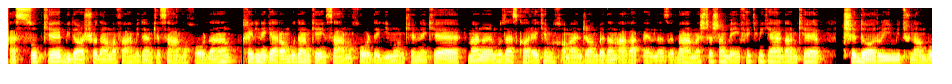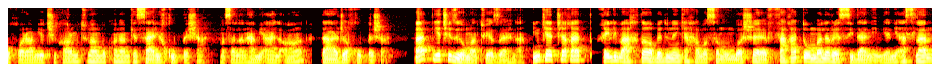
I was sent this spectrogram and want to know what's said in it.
از صبح که بیدار شدم و فهمیدم که سرما خوردم خیلی نگران بودم که این سرما خوردگی ممکنه که منو امروز از کارهایی که می‌خوام انجام بدم عقب بندازه. به همش داشتم به این فکر می‌کردم که چه دارویی می‌تونم بخورم یا چی کار می‌تونم بکنم که سریع خوب بشم. مثلا همین الان درجا خوب بشم. بعد یه چیزی اومد توی ذهنم. اینکه چقدر خیلی وقتا بدون اینکه حواسمون باشه فقط دنبال رسیدنیم. یعنی اصلا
